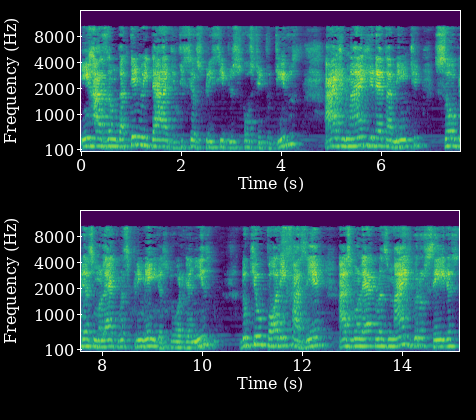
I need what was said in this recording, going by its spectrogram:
em razão da tenuidade de seus princípios constitutivos, age mais diretamente sobre as moléculas primeiras do organismo do que o podem fazer as moléculas mais grosseiras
